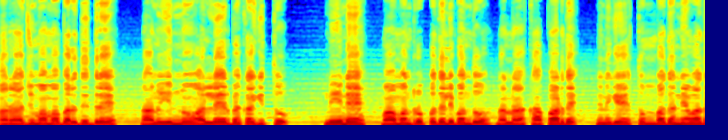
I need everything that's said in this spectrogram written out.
ಆ ರಾಜು ಮಾಮ ಬರೆದಿದ್ರೆ ನಾನು ಇನ್ನೂ ಅಲ್ಲೇ ಇರಬೇಕಾಗಿತ್ತು. ನೀನೇ ಮಾಮನ ರೂಪದಲ್ಲಿ ಬಂದು ನನ್ನ ಕಾಪಾಡಿದೆ. ನಿನಗೆ ತುಂಬ ಧನ್ಯವಾದ.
